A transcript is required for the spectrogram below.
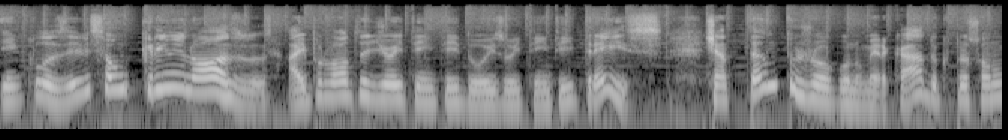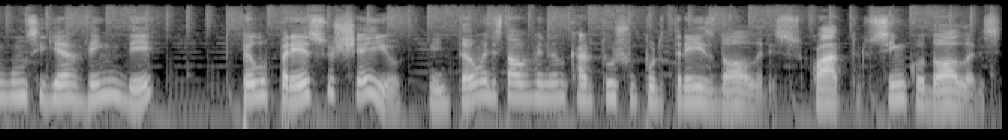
inclusive, são criminosos. Aí, por volta de 82, 83, tinha tanto jogo no mercado que o pessoal não conseguia vender pelo preço cheio. Então, eles estavam vendendo cartucho por 3 dólares, 4, 5 dólares.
